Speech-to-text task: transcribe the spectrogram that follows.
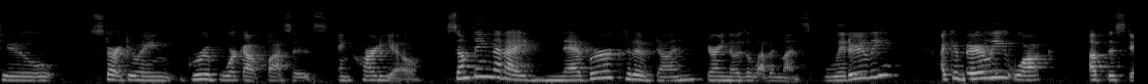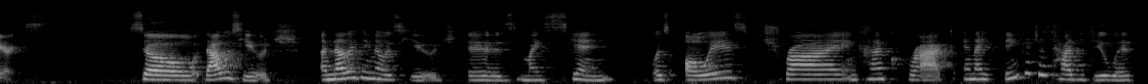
to start doing group workout classes and cardio, something that I never could have done during those 11 months. Literally, I could mm-hmm. barely walk up the stairs. So that was huge. Another thing that was huge is my skin was always dry and kind of cracked. And I think it just had to do with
